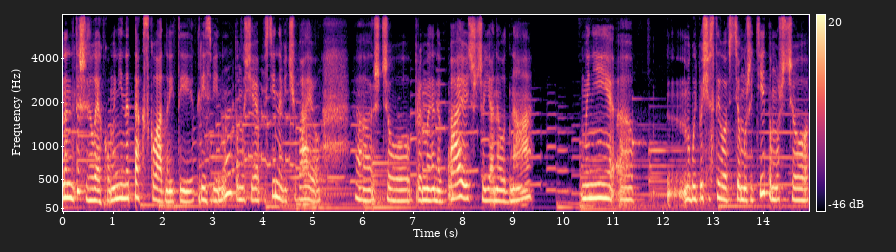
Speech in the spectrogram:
ну не те, що легко, мені не так складно йти крізь війну, тому що я постійно відчуваю, е, що про мене дбають, що я не одна. Мені, е, мабуть, пощастило в цьому житті, тому що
